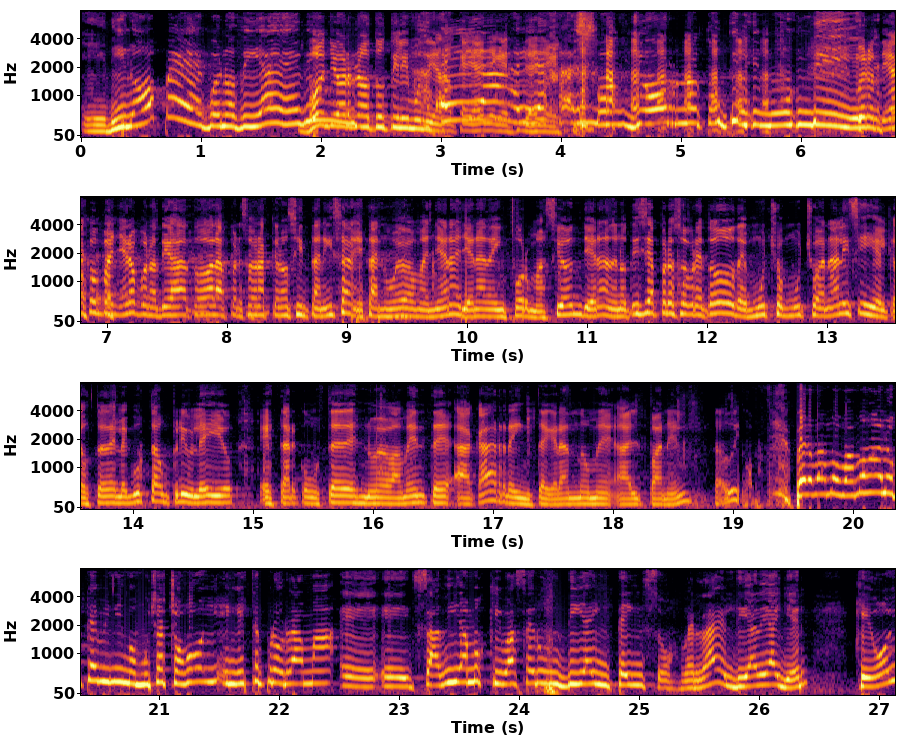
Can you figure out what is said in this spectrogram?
Eddie López. Buenos días, Eddie. Buongiorno tutti li mundi. Ok, ya llegué, ya llegué. Ay, Buongiorno tutti li mundi. Buenos días, compañeros. Buenos días a todas las personas que nos sintonizan esta nueva mañana llena de información, llena de noticias, pero sobre todo de mucho, mucho análisis y el que a ustedes les gusta. Un privilegio estar con ustedes nuevamente acá, reintegrándome al panel. Saudi. Pero vamos, vamos a lo que vinimos, muchachos. Hoy en este programa eh, eh, sabíamos que iba a ser un día intenso, ¿verdad? El día de ayer, que hoy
